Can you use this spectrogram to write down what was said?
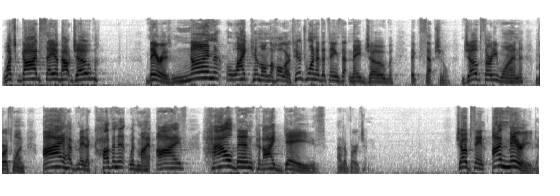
What's God say about Job? There is none like him on the whole earth. Here's one of the things that made Job exceptional. Job 31, verse 1. I have made a covenant with my eyes. How then could I gaze at a virgin? Job saying, I'm married,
